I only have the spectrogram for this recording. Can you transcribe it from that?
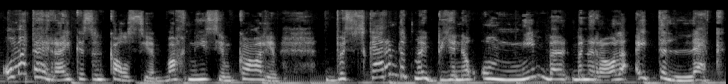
Omdat hy ryk is in kalsium, magnesium, kalium, beskerm dit my bene om nie minerale uit te lek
